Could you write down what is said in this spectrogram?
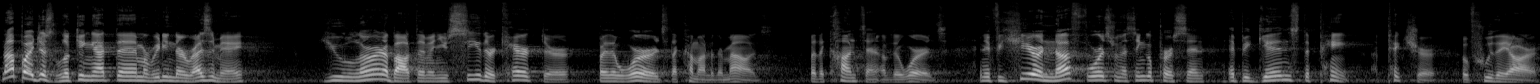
not by just looking at them or reading their resume. You learn about them and you see their character by the words that come out of their mouths, by the content of their words. And if you hear enough words from a single person, it begins to paint a picture of who they are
